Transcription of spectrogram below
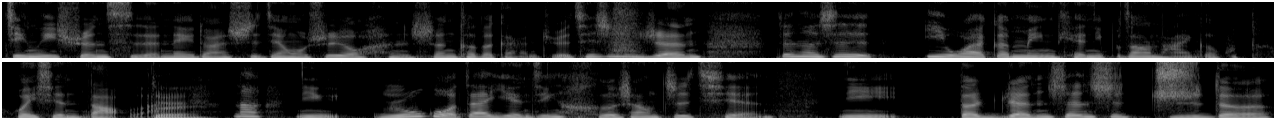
经历生死的那段时间，我是有很深刻的感觉。其实人真的是意外跟明天，你不知道哪一个会先到来。对，那你如果在眼睛合上之前，你的人生是值得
